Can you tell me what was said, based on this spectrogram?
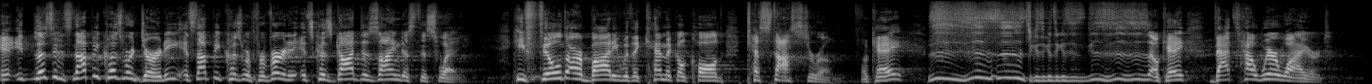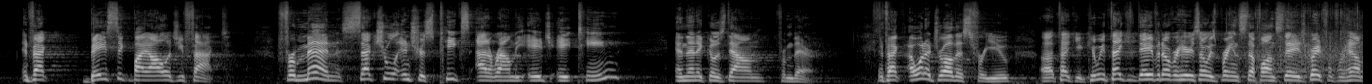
It, it, listen, it's not because we're dirty, it's not because we're perverted, it's because God designed us this way. He filled our body with a chemical called testosterone, okay? Okay? That's how we're wired. In fact, basic biology fact for men, sexual interest peaks at around the age 18, and then it goes down from there. In fact, I want to draw this for you. Uh, thank you. Can we thank you, David, over here? He's always bringing stuff on stage. Grateful for him.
